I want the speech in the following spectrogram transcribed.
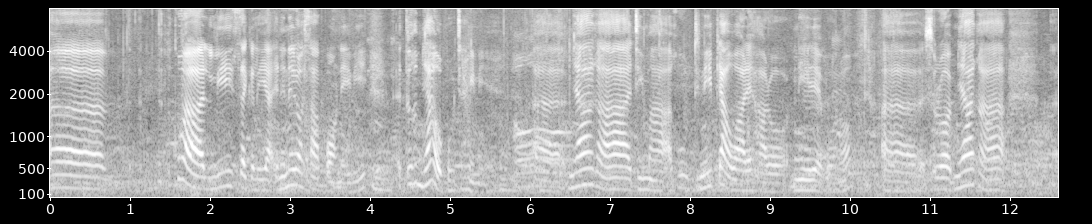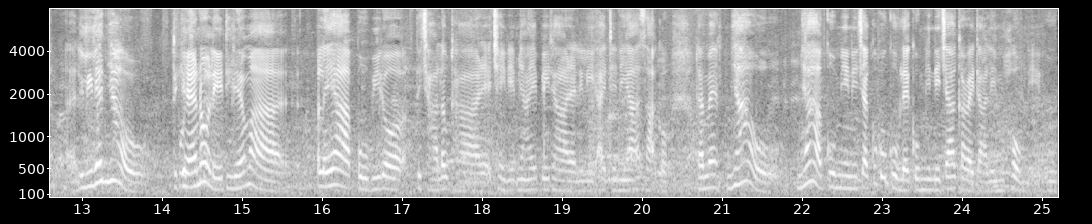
အာအ ခုကလီစက်ကလေးကနည်းနည်းတော့စပေါ်နေပြီသူကမြကိုပုံချိုင်နေတယ်အာမြားကဒီမှာအခုဒီနေ့ပြသွားတဲ့ဟာတော့နေတယ်ပေါ့နော်အာဆိုတော့မြားကလီလီလည်းမြားကိုတကယ်တော့လေဒီထဲမှာ ပလဲရပို့ပြီးတော့တခြားလောက်ထားရတဲ့အချိန်တွေအများကြီးပေးထားရတယ်လီလီ item တွေကအစအကုန်ဒါပေမဲ့မြားကိုမြားကကိုမြင်နေကြကိုကိုကိုလည်းကိုမြင်နေကြ character လေးမဟုတ်နေဘူး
